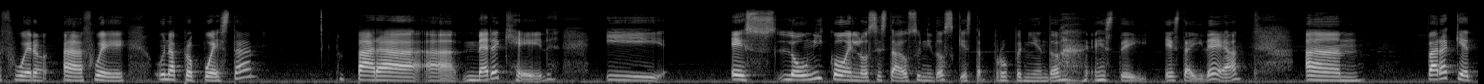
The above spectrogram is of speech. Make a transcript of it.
fueron, ah, fue una propuesta para ah, Medicaid y es lo único en los Estados Unidos que está proponiendo este, esta idea para que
